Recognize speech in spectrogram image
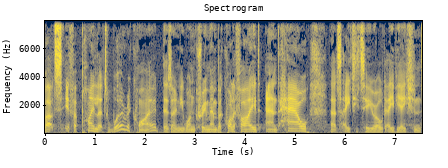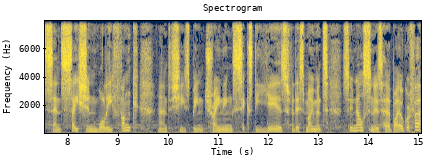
But if a pilot were required, there's only one crew member qualified, and how? That's 82 year old aviation sensation Wally Funk, and she's been training 60 years for this moment. Sue Nelson is her biographer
